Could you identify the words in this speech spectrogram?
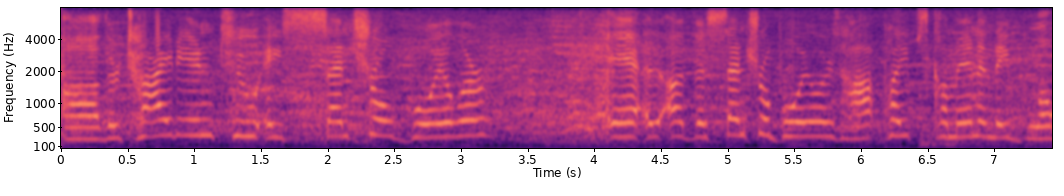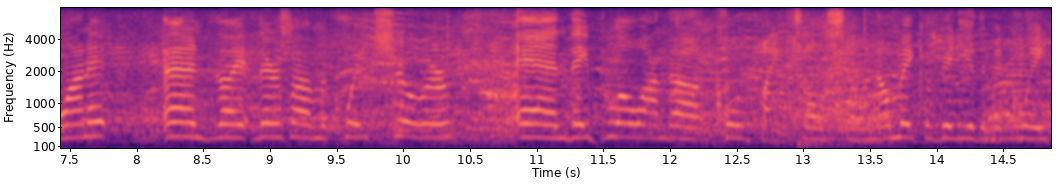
Uh, they're tied into a central boiler. And, uh, the central boiler's hot pipes come in and they blow on it. And the, there's a McQuay chiller and they blow on the cold pipes also. And I'll make a video of the McQuay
